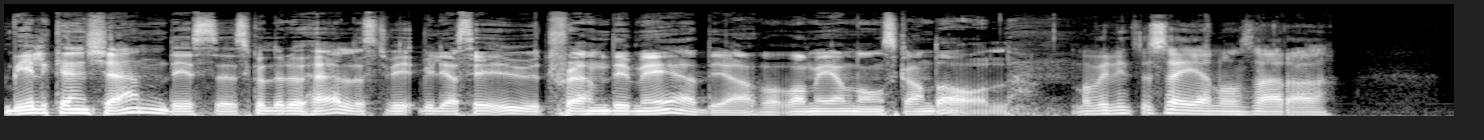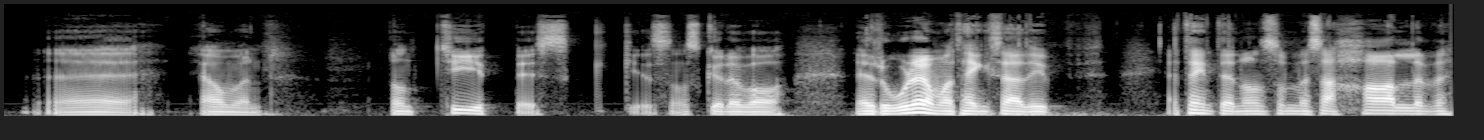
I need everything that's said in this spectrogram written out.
Vilken kändis skulle du helst vi- vilja se utskämd i media, vara med om någon skandal? man vill inte säga någon så här, eh, ja men, någon typisk som skulle vara, det är roligare om man tänker så här typ, jag tänkte någon som är så här halv,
